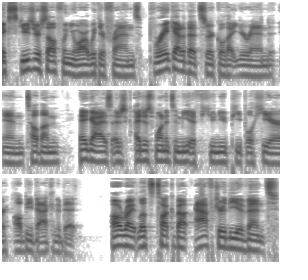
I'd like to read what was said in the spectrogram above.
excuse yourself when you are with your friends, break out of that circle that you're in and tell them, "Hey guys, I just I just wanted to meet a few new people here. I'll be back in a bit." All right, let's talk about after the event.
